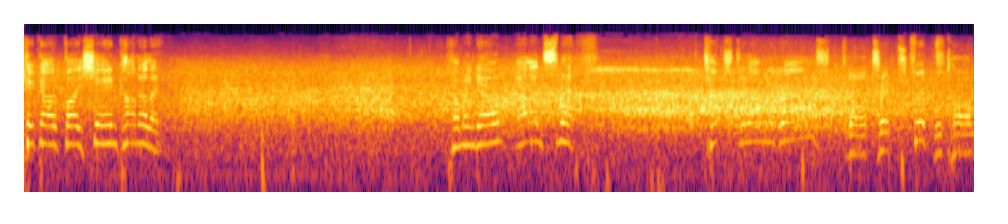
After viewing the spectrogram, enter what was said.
Kick out by Shane Connolly. Coming down, Alan Smith. Touched along the ground. No, tripped. Tripped. Good call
